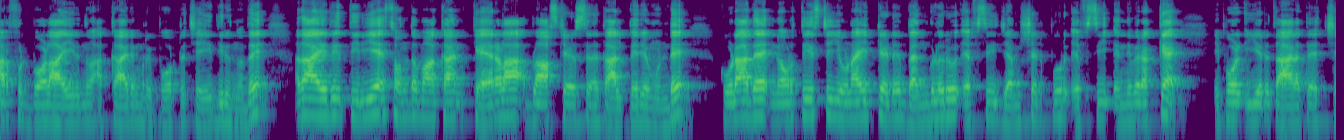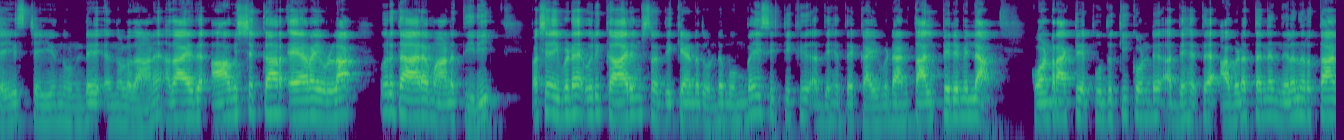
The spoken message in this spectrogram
ആർ ഫുട്ബോൾ ആയിരുന്നു അക്കാര്യം റിപ്പോർട്ട് ചെയ്തിരുന്നത്. അതായത് തിരിയെ സ്വന്തമാക്കാൻ കേരള ബ്ലാസ്റ്റേഴ്സിന് താല്പര്യമുണ്ട്. കൂടാതെ North East United Bengaluru F C Jamshedpur F C എന്നിവരൊക്കെ ഇപ്പോൾ ഈ ഒരു താരത്തെ ചേസ് ചെയ്യുന്നുണ്ട് എന്നുള്ളതാണ്. അതായത് ആവശ്യക്കാർ ഏറെയുള്ള ഒരു താരമാണ് തിരി. പക്ഷേ ഇവിടെ ഒരു കാര്യം ശ്രദ്ധിക്കേണ്ടതുണ്ട്. മുംബൈ സിറ്റിക്ക് അദ്ദേഹത്തെ കൈവിടാൻ താല്പര്യമില്ല. കോൺട്രാക്റ്റ് പുതുക്കിക്കൊണ്ട് അദ്ദേഹത്തെ അവിടെ തന്നെ നിലനിർത്താൻ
